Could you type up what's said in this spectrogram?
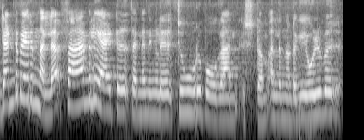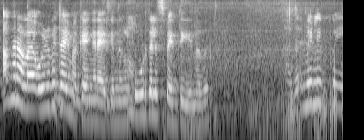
രണ്ടുപേരും നല്ല ഫാമിലി ആയിട്ട് തന്നെ നിങ്ങൾ ടൂറ് പോകാൻ ഇഷ്ടം അല്ലെന്നുണ്ടെങ്കിൽ ഒഴിവ് അങ്ങനെയുള്ള ഒഴിവ് ടൈം ഒക്കെ എങ്ങനെയായിരിക്കും നിങ്ങൾ കൂടുതൽ സ്പെൻഡ് ചെയ്യുന്നത്? അത് വെളിയിൽ പോയി.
